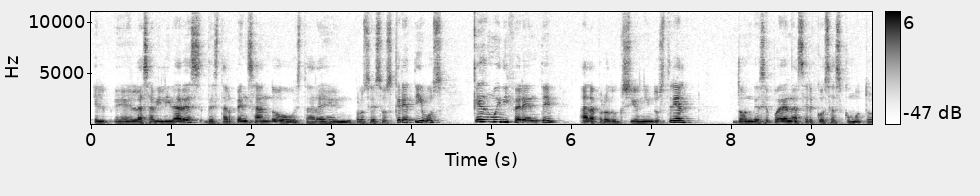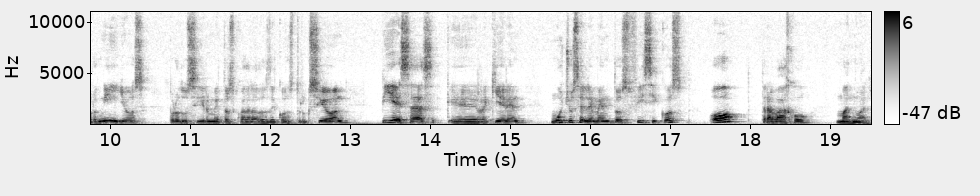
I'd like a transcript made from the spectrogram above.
eh, las habilidades de estar pensando o estar en procesos creativos, que es muy diferente a la producción industrial, donde se pueden hacer cosas como tornillos, producir metros cuadrados de construcción, piezas que requieren muchos elementos físicos o trabajo manual.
